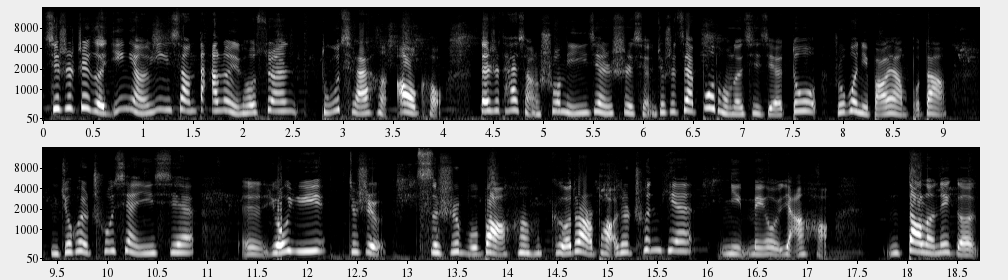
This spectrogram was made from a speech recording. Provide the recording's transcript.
其实这个阴阳印象大论里头，虽然读起来很拗口，但是他想说明一件事情，就是在不同的季节都，如果你保养不当，你就会出现一些。呃，由于就是此时不报，隔段报，就是春天你没有养好，嗯，到了那个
